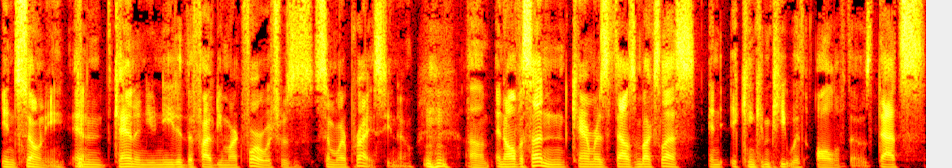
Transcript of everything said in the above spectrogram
in Sony and in Canon, you needed the 5D Mark IV, which was similar price, you know. Um, and all of a sudden, camera's a thousand bucks less, and it can compete with all of those. That's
